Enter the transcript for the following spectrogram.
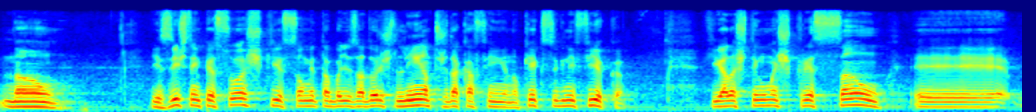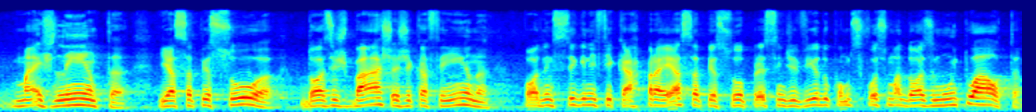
Não. Existem pessoas que são metabolizadores lentos da cafeína. O que, que significa? Que elas têm uma excreção é, mais lenta e essa pessoa, doses baixas de cafeína, podem significar para essa pessoa, para esse indivíduo, como se fosse uma dose muito alta.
